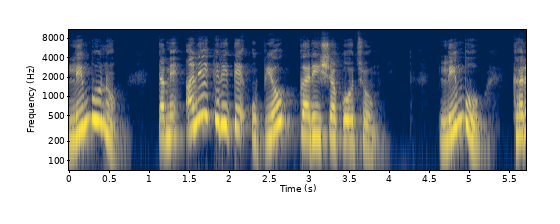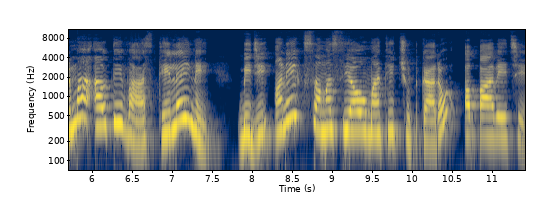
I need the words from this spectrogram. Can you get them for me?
લીંબુનો તમે અનેક રીતે ઉપયોગ કરી શકો છો. લીંબુ ઘરમાં આવતી વાસથી લઈને બીજી અનેક સમસ્યાઓમાંથી છુટકારો અપાવે છે.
